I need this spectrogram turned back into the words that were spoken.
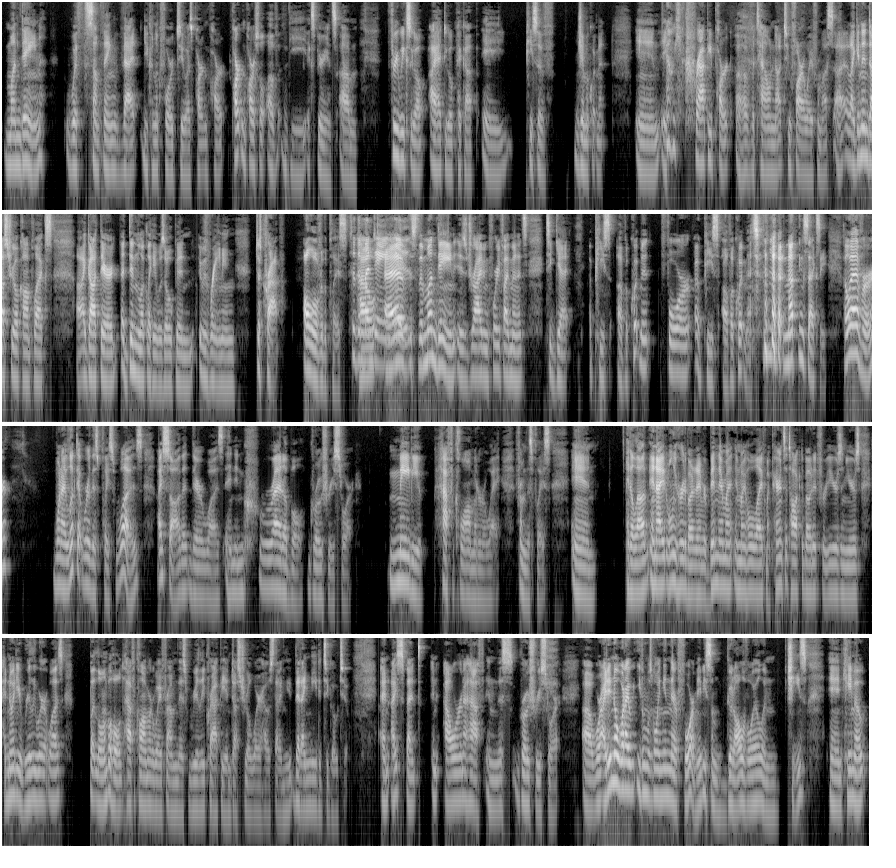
mundane with something that you can look forward to as part and part part and parcel of the experience. Um, three weeks ago, I had to go pick up a piece of gym equipment in a oh, yeah. crappy part of a town not too far away from us, uh, like an industrial complex. Uh, I got there, it didn't look like it was open. It was raining, just crap all over the place. So the How, mundane is the mundane is driving 45 minutes to get a piece of equipment for a piece of equipment. Mm-hmm. Nothing sexy. However, when I looked at where this place was, I saw that there was an incredible grocery store, maybe half a kilometer away from this place. And it allowed, and I had only heard about it. I'd never been there my, in my whole life. My parents had talked about it for years and years, had no idea really where it was. But lo and behold, half a kilometer away from this really crappy industrial warehouse that I that I needed to go to and I spent an hour and a half in this grocery store uh, where I didn't know what I even was going in there for. Maybe some good olive oil and cheese, and came out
